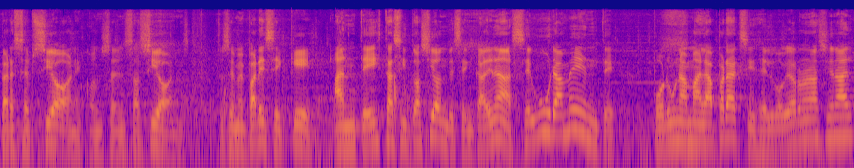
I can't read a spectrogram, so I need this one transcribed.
percepciones, con sensaciones. Entonces me parece que ante esta situación desencadenada seguramente por una mala praxis del gobierno nacional,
